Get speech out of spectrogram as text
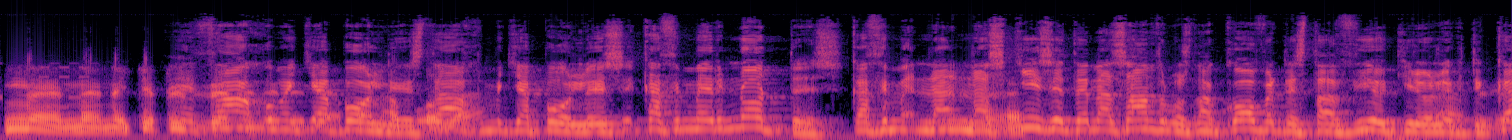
Ναι, ναι, ναι. Και επειδή Ε, δεν θα είναι έχουμε και παιδιά πάνω απώλειες, απ' θα όλα, έχουμε και απώλειες. Καθημερινότητες. Να, να Ναι. σκίζεται ένας άνθρωπος να κόβεται στα δύο κυριολεκτικά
